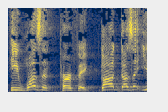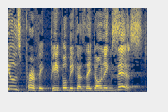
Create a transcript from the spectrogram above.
He wasn't perfect. God doesn't use perfect people because they don't exist.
